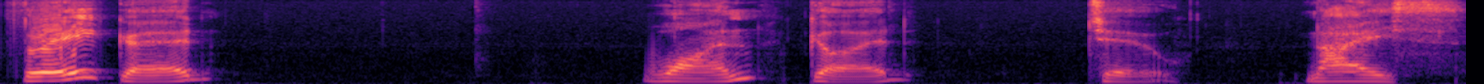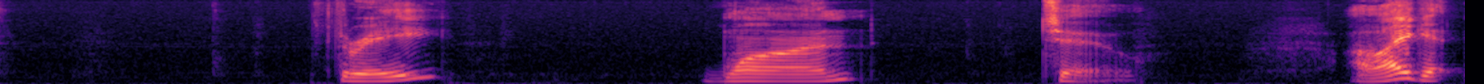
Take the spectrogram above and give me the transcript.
Three, good. One, good. Two, nice three, one, two. I like it.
